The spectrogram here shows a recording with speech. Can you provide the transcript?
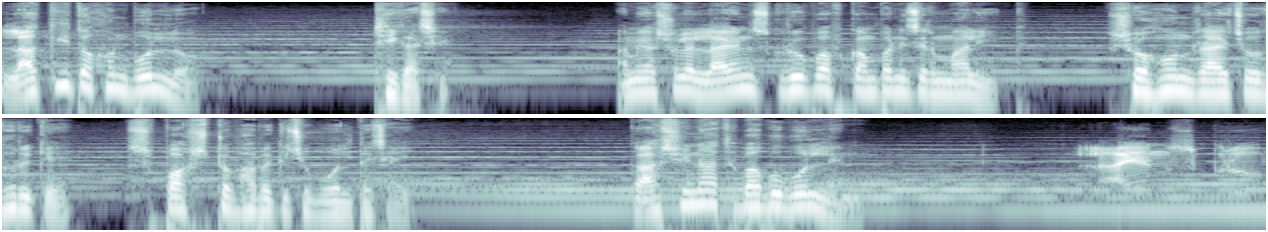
লাকি তখন বলল ঠিক আছে আমি আসলে লায়ন্স গ্রুপ অফ কোম্পানিজের মালিক সোহন রায়চৌধুরীকে স্পষ্টভাবে কিছু বলতে চাই। কাশীনাথ বাবু বললেন লায়ন্স গ্রুপ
